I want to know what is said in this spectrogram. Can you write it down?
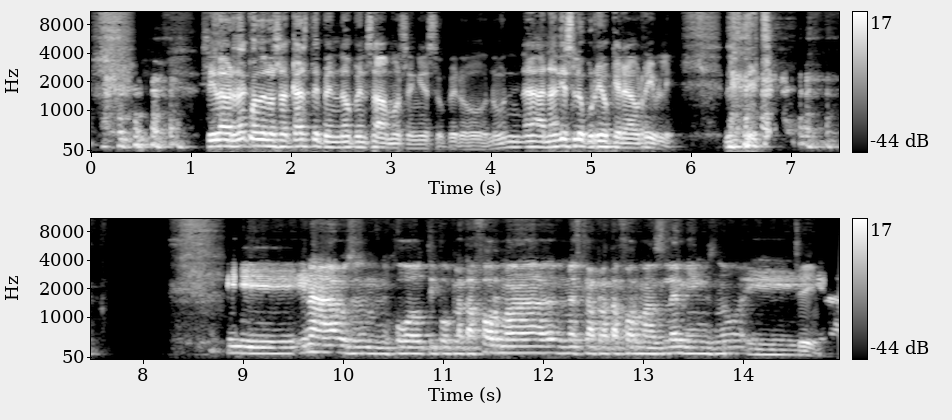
Sí, la verdad, cuando lo sacaste no pensábamos en eso, pero no- a nadie se le ocurrió que era horrible. Y, y nada, pues es un juego tipo plataforma, mezcla plataformas Lemmings, ¿no? Y, Sí. y nada,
